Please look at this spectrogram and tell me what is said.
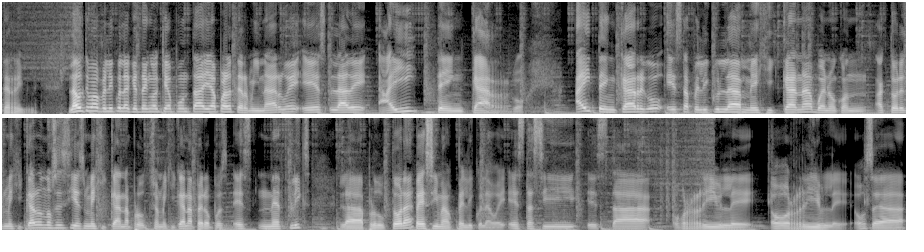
terrible. La última película que tengo aquí apuntada ya para terminar, güey, es la de Ahí te encargo. Ahí te encargo esta película mexicana, bueno, con actores mexicanos, no sé si es mexicana, producción mexicana, pero pues es Netflix, la productora. Pésima película, güey. Esta sí está horrible, horrible. O sea,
